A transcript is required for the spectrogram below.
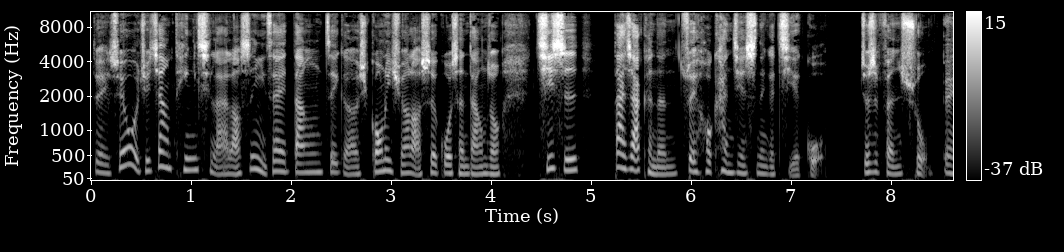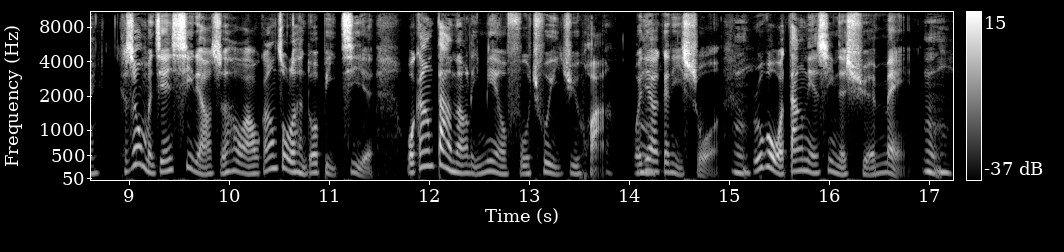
对，所以我觉得这样听起来，老师你在当这个公立学校老师的过程当中，其实大家可能最后看见是那个结果，就是分数。对。可是我们今天细聊之后啊，我刚刚做了很多笔记，我刚刚大脑里面有浮出一句话，我一定要跟你说。嗯。如果我当年是你的学妹，嗯，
